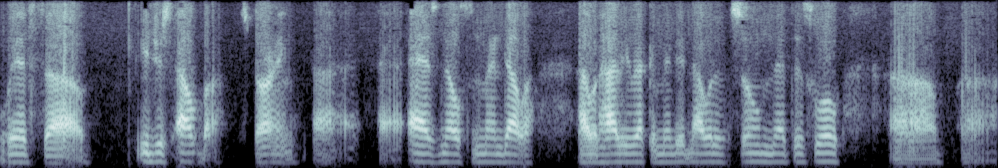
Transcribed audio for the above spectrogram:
with uh, Idris Elba starring uh, as Nelson Mandela. I would highly recommend it, and I would assume that this will uh, uh,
